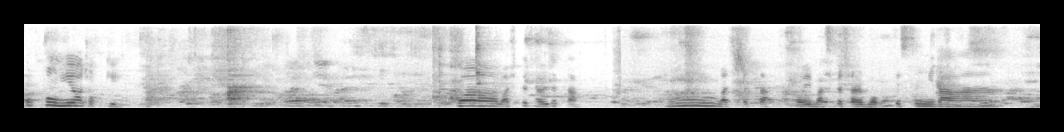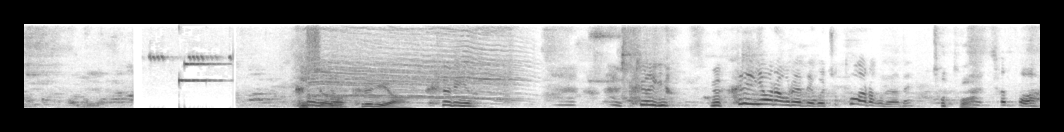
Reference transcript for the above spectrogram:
폭풍 휘어젓기. 와, 맛있게 잘 됐다. 음, 맛있겠다. 저희 맛있게 잘 먹겠습니다. mission clear clear. clear. 왜 clear라고 그래야 돼? 이걸 초토화라고 그래야 돼? 초토화 초토화.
